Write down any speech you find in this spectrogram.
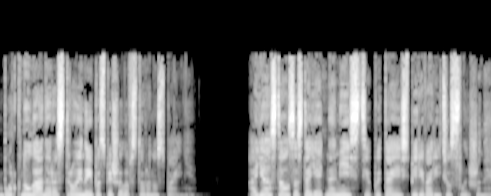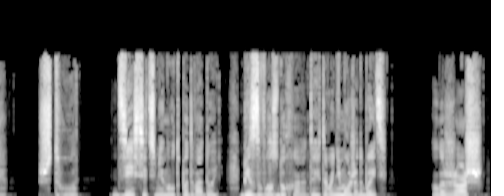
Буркнула она расстроена и поспешила в сторону спальни. А я остался стоять на месте, пытаясь переварить услышанное. «Что? Десять минут под водой? Без воздуха? Да этого не может быть!» «Лжешь?» —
